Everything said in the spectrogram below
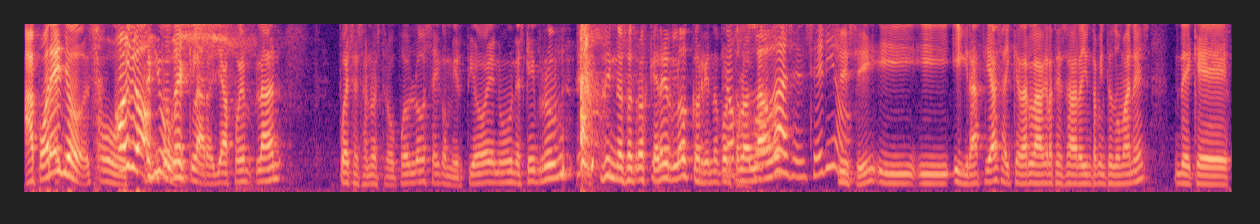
¡a por ellos! ¡Hola! Entonces, claro, ya fue en plan, pues eso, nuestro pueblo se convirtió en un escape room sin nosotros quererlo, corriendo por no todos jodas, lados. ¿en serio? Sí, sí, y, y- y gracias, hay que dar las gracias al Ayuntamiento de Humanes de que,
